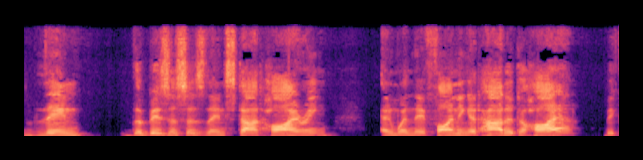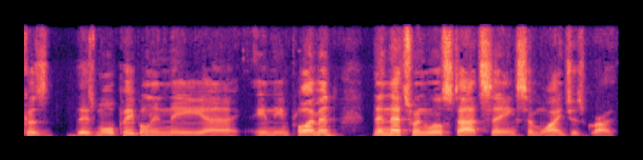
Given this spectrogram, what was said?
then the businesses then start hiring. And when they're finding it harder to hire because there's more people in the uh, in the employment, then that's when we'll start seeing some wages growth.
